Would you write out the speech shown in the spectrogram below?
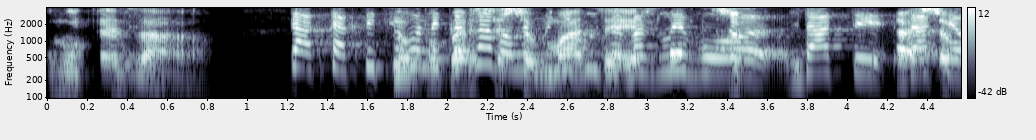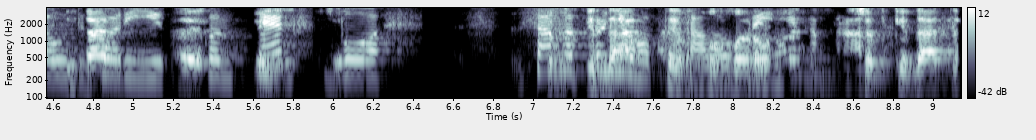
не казав. Так, так, ти цього Ну, не казав, але мені мати- дуже важливо щоб- дати, так, дати щоб аудиторії кидати- контекст, бо саме Щоб про нього писала огород, українська правда. щоб кидати,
